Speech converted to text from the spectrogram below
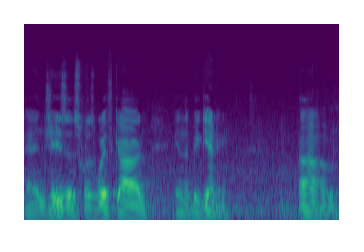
and Jesus was with God in the beginning. Um,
